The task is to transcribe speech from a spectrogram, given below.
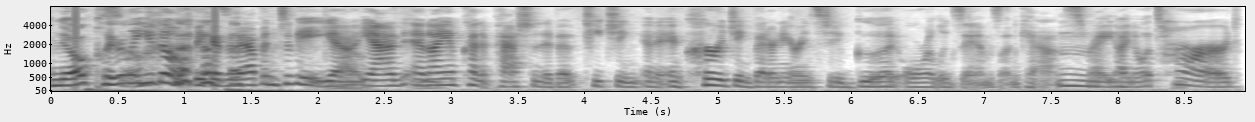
No, clearly So- you don't because it happened to me. Yeah, yeah, and, and I am kind of passionate about teaching and encouraging veterinarians to do good oral exams on cats. Right? I know it's hard,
